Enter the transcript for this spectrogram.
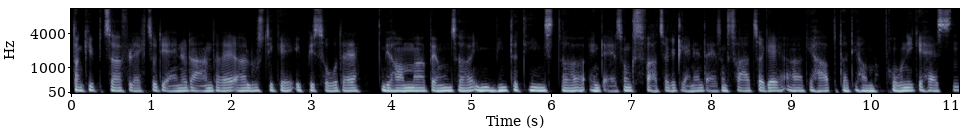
Dann gibt es vielleicht so die eine oder andere lustige Episode wir haben äh, bei uns äh, im Winterdienst äh, Enteisungsfahrzeuge, kleine Enteisungsfahrzeuge gehabt. Die haben Pony geheißen.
